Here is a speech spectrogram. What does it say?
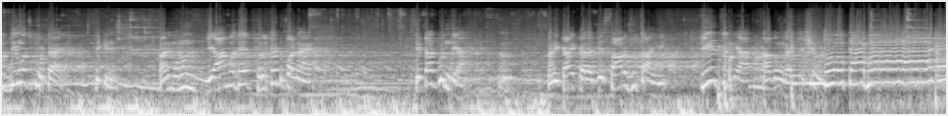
उद्यमच खोटा आहे. ठीक आहे आणि म्हणून ज्यामध्ये फलकटपणा आहे ते टाकून द्या. आणि काय करा जे सारभूत आहे तेच द्या अभंगाच्या शेवटी. तू कमाने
